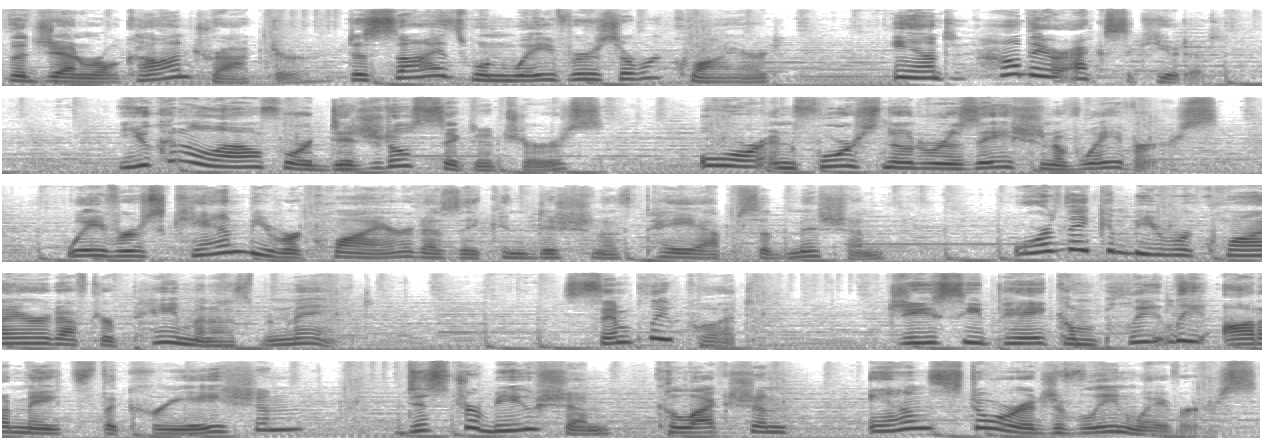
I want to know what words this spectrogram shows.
The general contractor decides when waivers are required and how they are executed. You can allow for digital signatures or enforce notarization of waivers. Waivers can be required as a condition of pay app submission, or they can be required after payment has been made. Simply put, GCPay completely automates the creation, distribution, collection, and storage of lien waivers.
